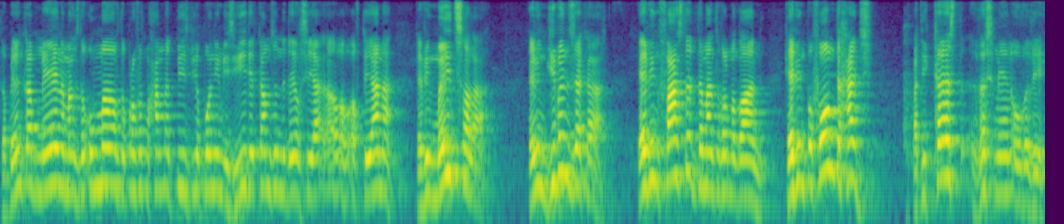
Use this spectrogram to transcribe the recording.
The bankrupt man amongst the ummah of the Prophet Muhammad, peace be upon him, is he that comes on the day of, of, Qiyamah, having made salah, having given zakah, having fasted the month of Ramadan, having performed the Hajj, but he cursed this man over there.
